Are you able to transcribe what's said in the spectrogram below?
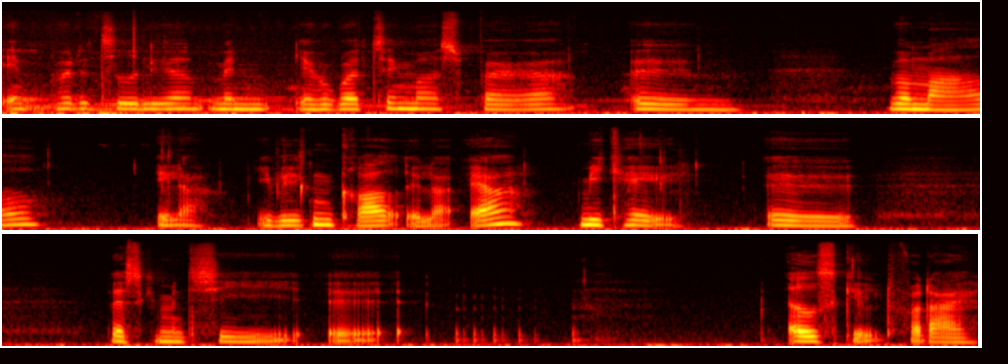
Ind på det tidligere, men jeg kunne godt tænke mig at spørge, øh, hvor meget, eller i hvilken grad, eller er Michael, øh, hvad skal man sige, øh, adskilt fra dig?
